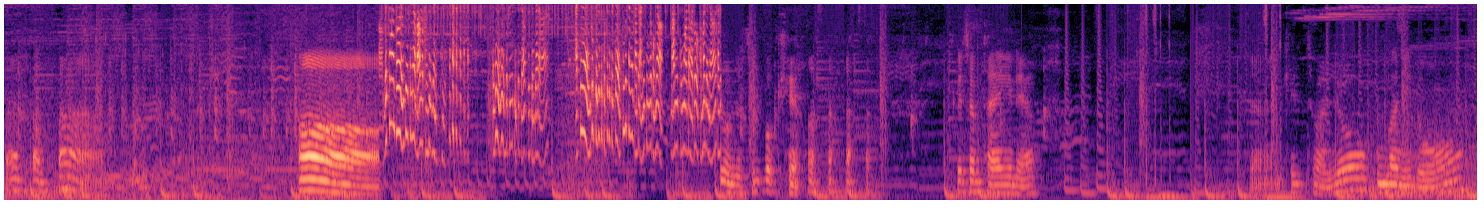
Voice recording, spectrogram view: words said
빰빰빰. 아. 그럼 이제 슬퍼해요. 그게 참 다행이네요. 자 게이트 완료. 공간 이동.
